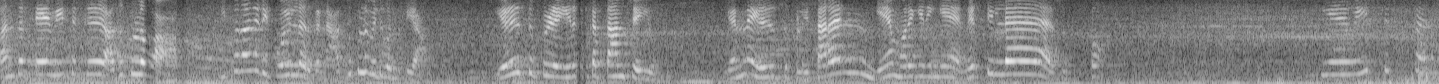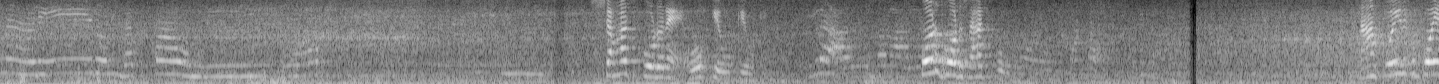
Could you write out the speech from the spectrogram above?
வந்துட்டேன் வீட்டுக்கு அதுக்குள்ளவா வா. நீ கோயிலில் இருக்கண்ணே அதுக்குள்ள வீட்டுக்கு வந்துட்டியா? எழுத்து பிழை இருக்கத்தான் செய்யும். என்ன எழுத்து பிழை? சரண் ஏன் முறைக்கிறீங்க? நெட் இல்ல சுத்தம். என் வீட்டுக்கு கண்ணாடி ரொம்ப பாவம் ஷார்ட்ஸ் போடுறேன். Okay okay okay. போடு போடு ஷார்ட்ஸ் போடு. நான் கோயிலுக்கு போய்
